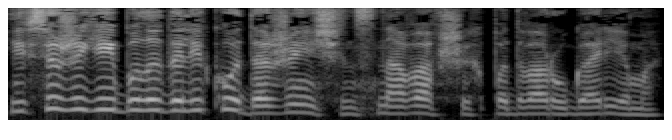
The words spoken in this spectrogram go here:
И все же ей было далеко до женщин, сновавших по двору гарема.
